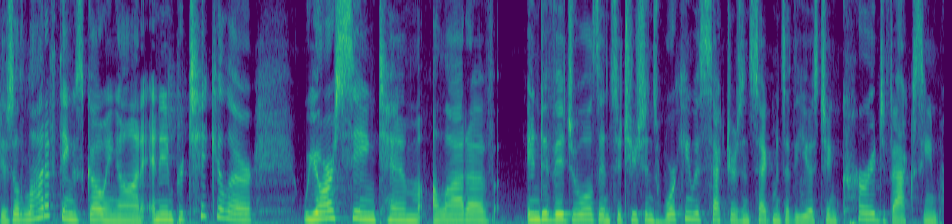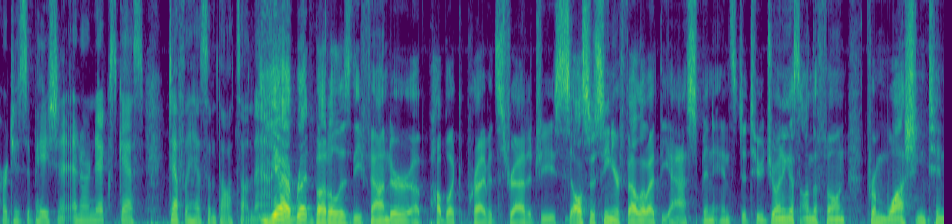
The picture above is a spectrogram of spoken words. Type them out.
There's a lot of things going on. And in particular, we are seeing, Tim, a lot of individuals, institutions working with sectors and segments of the U.S. to encourage vaccine participation. And our next guest definitely has some thoughts on that. Yeah, Rhett Buttle is the founder of Public Private Strategies, also senior fellow at the Aspen Institute, joining us on the phone from Washington,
